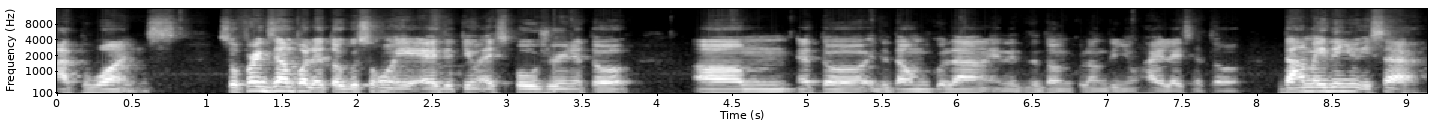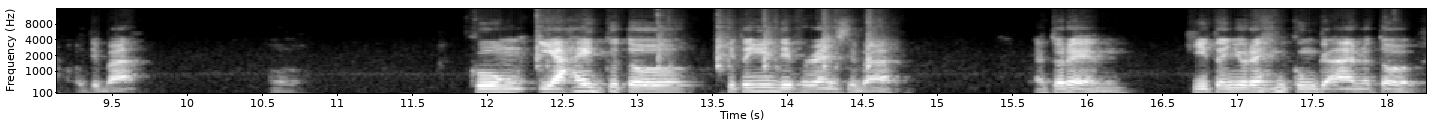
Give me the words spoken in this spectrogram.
at once. So, for example, ito, gusto kong i-edit yung exposure nito um, ito, ida-down ko lang, and ida-down ko lang din yung highlights nito. Damay din yung isa, o, di ba? Kung i-hide ko to, kita nyo yung difference, di ba? Ito rin, kita nyo rin kung gaano to.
